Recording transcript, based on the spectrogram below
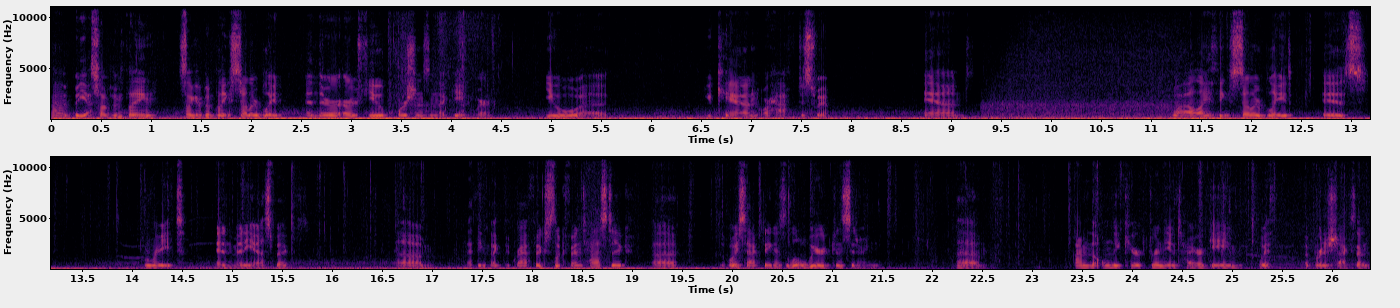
Uh, but yeah, so I've been playing. It's like I've been playing Stellar Blade, and there are a few portions in that game where you uh, you can or have to swim. And while I think Stellar Blade is great in many aspects, um, I think like the graphics look fantastic. Uh, the voice acting is a little weird considering um, I'm the only character in the entire game with a British accent.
